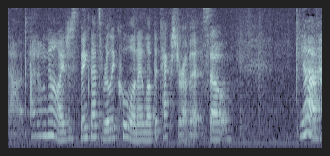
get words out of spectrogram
that. I don't know. I just think that's really cool and I love the texture of it. So yeah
